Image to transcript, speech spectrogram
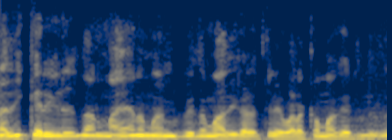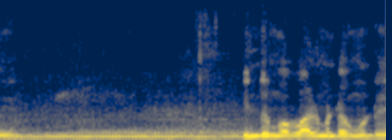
நதிக்கரையில் தான் மயானம் என்பதும் அதிகாலத்திலே வழக்கமாக இருந்தது. இன்றும் வவ்வால் மண்டபம் ஒன்று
